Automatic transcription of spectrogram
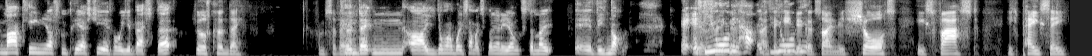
Marquinhos from PSG is probably your best bet. Jules Koundé from Sevilla. Koundé, mm, uh, you don't want to waste that much money on a youngster, mate. If he's not, if you already have, I think he'd be a good signing. He's short. He's fast. He's pacey.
